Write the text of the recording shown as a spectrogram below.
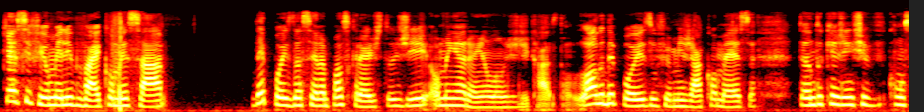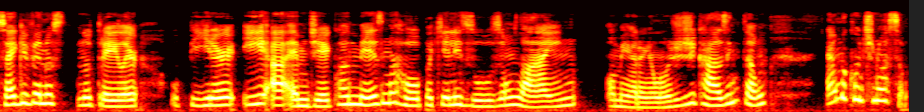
que esse filme ele vai começar depois da cena pós-créditos de Homem-Aranha Longe de Casa. Então, logo depois o filme já começa, tanto que a gente consegue ver no, no trailer o Peter e a MJ com a mesma roupa que eles usam lá em Homem-Aranha Longe de Casa, então é uma continuação,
